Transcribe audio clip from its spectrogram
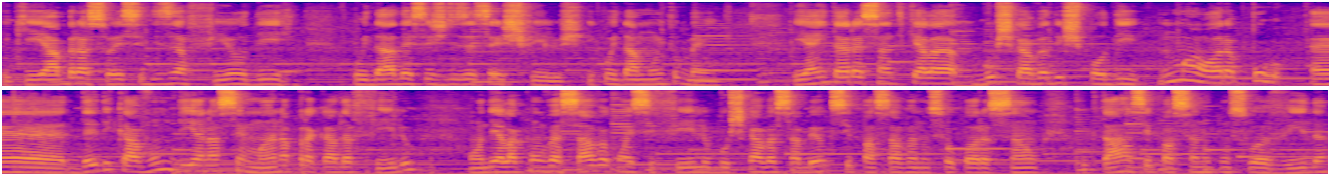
e que abraçou esse desafio de cuidar desses 16 filhos e cuidar muito bem. E é interessante que ela buscava dispor de uma hora por. É, dedicava um dia na semana para cada filho, onde ela conversava com esse filho, buscava saber o que se passava no seu coração, o que estava se passando com sua vida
